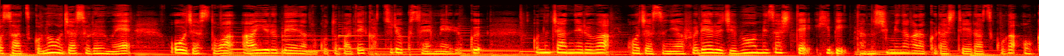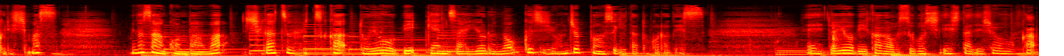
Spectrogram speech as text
こそアツコのオージャスルームへ。オージャスとはアーユルベーダの言葉で活力生命力。このチャンネルはオージャスにあふれる自分を目指して日々楽しみながら暮らしているアツコがお送りします。皆さんこんばんは。4月2日土曜日現在夜の9時40分を過ぎたところです。えー、土曜日いかがお過ごしでしたでしょうか、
